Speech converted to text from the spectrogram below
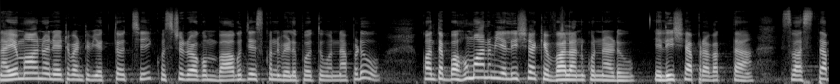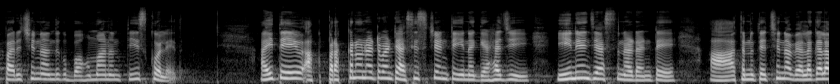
నయమాను అనేటువంటి వ్యక్తి వచ్చి కుష్ఠరోగం బాగు చేసుకుని వెళ్ళిపోతూ ఉన్నప్పుడు కొంత బహుమానం ఎలీషాకి ఇవ్వాలనుకున్నాడు. ఎలీషా ప్రవక్త స్వస్థ పరిచినందుకు బహుమానం తీసుకోలేదు. అయితే ప్రక్కన ఉన్నటువంటి అసిస్టెంట్ ఈయన గెహజీ ఈయనేం చేస్తున్నాడంటే అతను తెచ్చిన వెలగల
